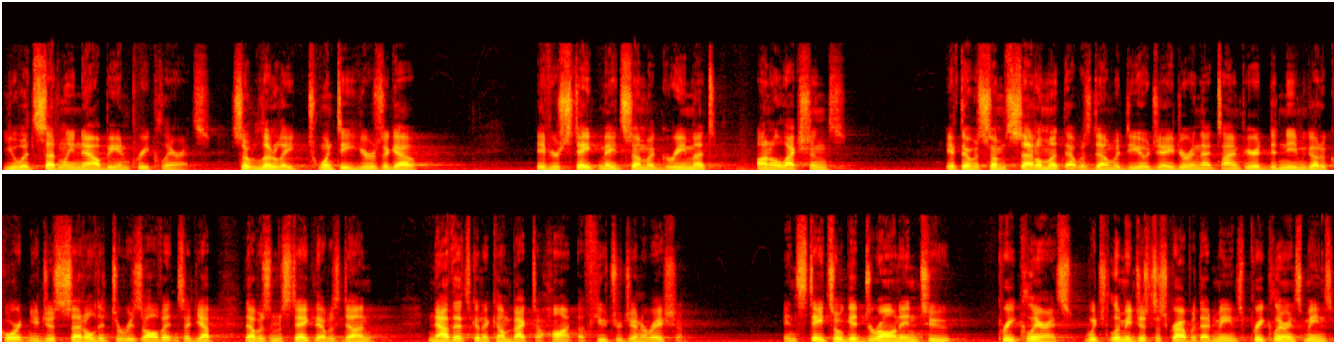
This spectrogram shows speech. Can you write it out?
you would suddenly now be in pre clearance. So, literally 20 years ago, if your state made some agreement on elections if there was some settlement that was done with DOJ during that time period, didn't even go to court, and you just settled it to resolve it and said, yep, that was a mistake, that was done, now that's going to come back to haunt a future generation. And states will get drawn into pre clearance, which let me just describe what that means. Pre clearance means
